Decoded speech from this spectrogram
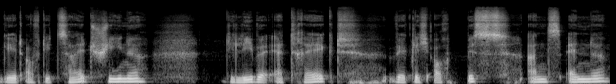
geht auf die Zeitschiene. Die Liebe erträgt wirklich auch bis ans Ende.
